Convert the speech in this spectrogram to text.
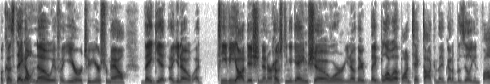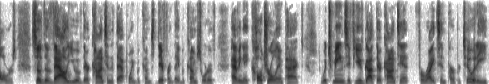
because they don't know if a year or two years from now they get, a, you know, a TV audition and are hosting a game show or you know they they blow up on TikTok and they've got a bazillion followers. So the value of their content at that point becomes different. They become sort of having a cultural impact, which means if you've got their content for rights in perpetuity,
